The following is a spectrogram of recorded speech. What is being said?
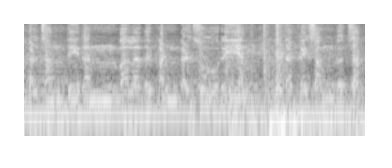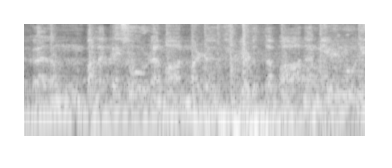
கண்கள் சந்திரன் வலது கண்கள் சூரியன் இடக்கை சங்கு சக்கரம் வலக்கை சூழமான் மழு. எடுத்த பாத நீழ்முடி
